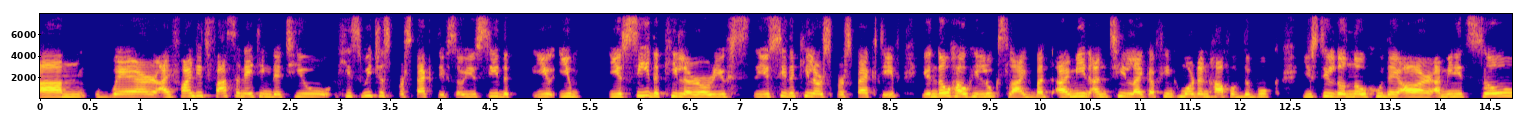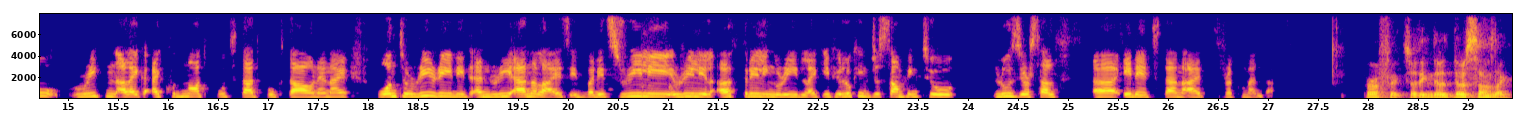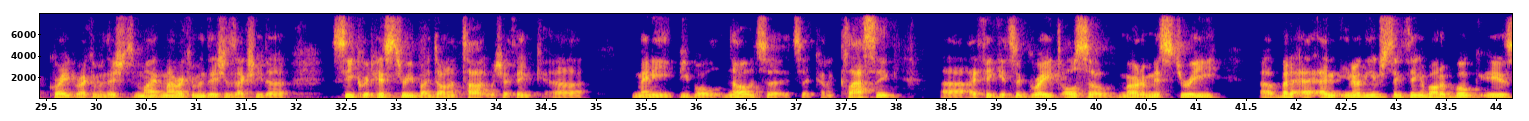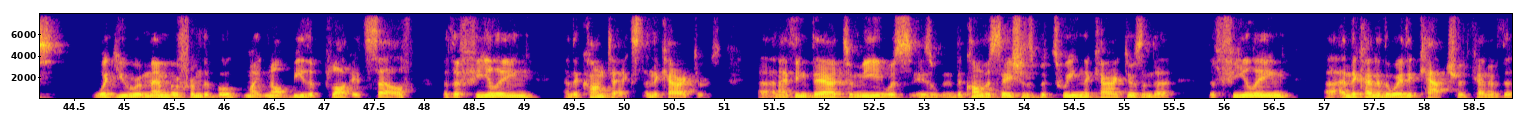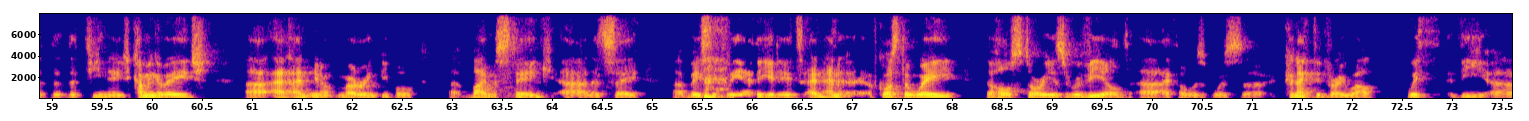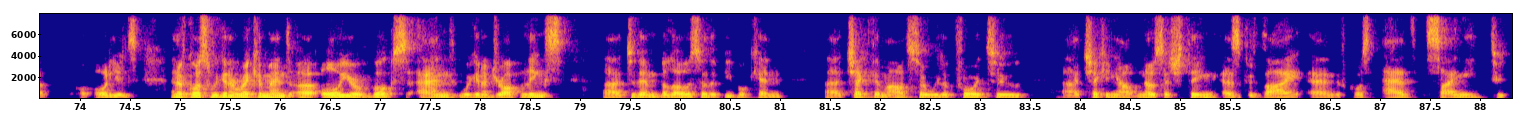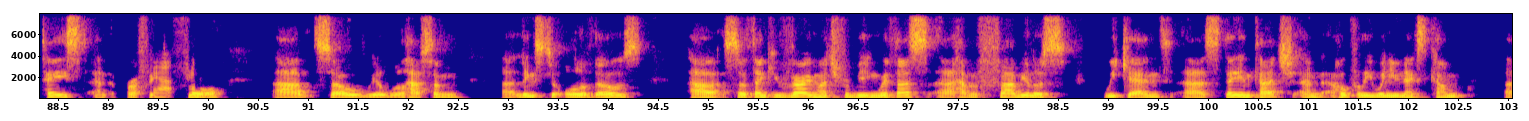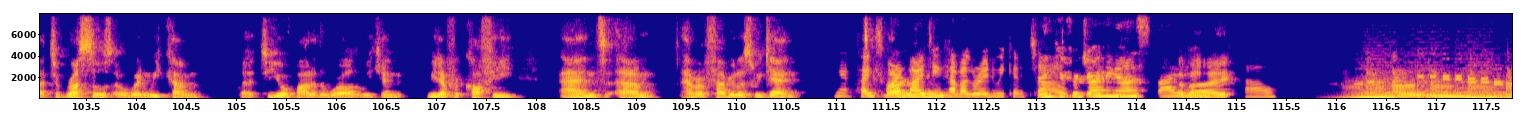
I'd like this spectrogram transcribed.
um, where I find it fascinating that you he switches perspective. So you see the you you you see the killer or you you see the killer's perspective you know how he looks like but i mean until like i think more than half of the book you still don't know who they are i mean it's so written like i could not put that book down and i want to reread it and reanalyze it but it's really really a thrilling read like if you're looking just something to lose yourself uh, in it then i'd recommend that Perfect. So I think those, those sounds like great recommendations. My my recommendation is actually the Secret History by Donna Tartt, which I think uh, many people know. It's a it's a kind of classic. Uh, I think it's a great also murder mystery. Uh, but uh, and you know the interesting thing about a book is what you remember from the book might not be the plot itself, but the feeling and the context and the characters. Uh, and I think there, to me, it was is the conversations between the characters and the the feeling uh, and the kind of the way they captured kind of the the, the teenage coming of age uh, and, and, you know murdering people by mistake, let's say. Uh, basically, I think it, it's and and uh, of course the way the whole story is revealed, uh, I thought was was uh, connected very well with the uh, audience. And of course, we're going to recommend all your books, and we're going to drop links to them below so that people can check them out. So we look forward to. checking out No Such Thing as Goodbye, and of course, add Signy to Taste and A Perfect yeah. Floor. Um, so we'll we'll have some links to all of those. Uh, so thank you very much for being with us. Uh, have a fabulous weekend. Uh, stay in touch, and hopefully, when you next come uh, to Brussels or when we come uh, to your part of the world, we can meet up for coffee and um, have a fabulous weekend. Yeah, thanks for Bye, inviting. Have a great weekend. Ciao. Thank you for joining us. Bye. Bye bye. Ciao.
